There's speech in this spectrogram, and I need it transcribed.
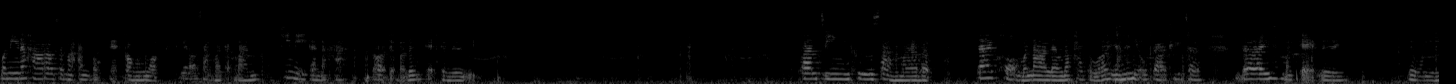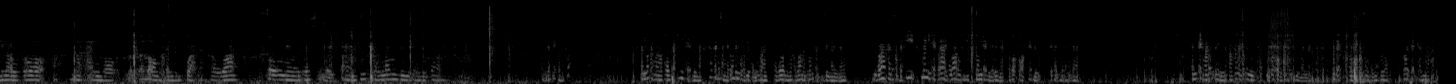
วันนี้นะคะเราจะมาอันบ็อกแกะกล่องหมวกที่เราสั่งมาจากร้านพี่เมย์กันนะคะ ก็เดี๋ยวมาเริ่มแกะกันเลย ความจริงคือสั่งมาแบบได้ของมานานแล้วนะคะ แต่ว่ายังไม่มีโอกาสที่จะได้มาแกะเลย เดี๋ยววันนี้เราก็มาอันบ็อกแล้วก็ลองกันดีกว่านะคะ ว่าทรงเนี่ยมันจะสวยตามที่เขาล่ำลือกันหรือเปล่าขออนุญาตแกะนะคะอันนี้สั่งมาครบที่แกเลยถ้าจะสั่งไม่ต้องเดี๋ยวของมันเพราะว่ามันต้องใส่สีอะไรแล้วหรือว่าใครสั่งที่ไม่แกได้เพราะว่าบางทีเขาแกเลยเนี่ยก็ออกแกะเลยแกะเหมือนกันอันนี้แกะอะไรนะคะไม่มีตัวออกสีอะไรนะแต่เขาลองดูก็แกะกันนะคะ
